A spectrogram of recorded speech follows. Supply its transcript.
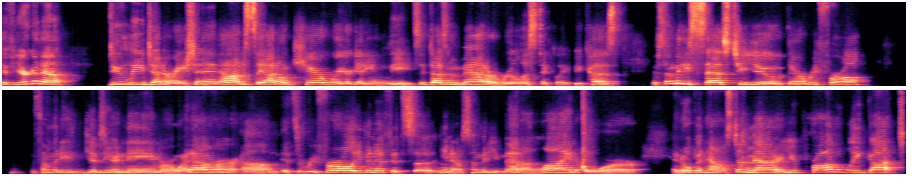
if you're going to do lead generation and honestly i don't care where you're getting leads it doesn't matter realistically because if somebody says to you they're a referral, somebody gives you a name or whatever, um, it's a referral, even if it's a, you know somebody you met online or an open house, doesn't matter. You probably got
